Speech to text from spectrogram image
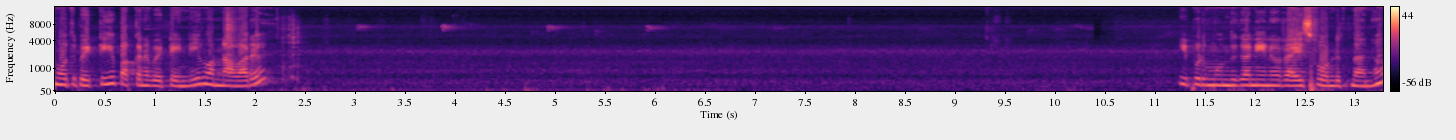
మూత పెట్టి పక్కన పెట్టండి వన్ అవర్. ఇప్పుడు ముందుగా నేను రైస్ వండుతున్నాను.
